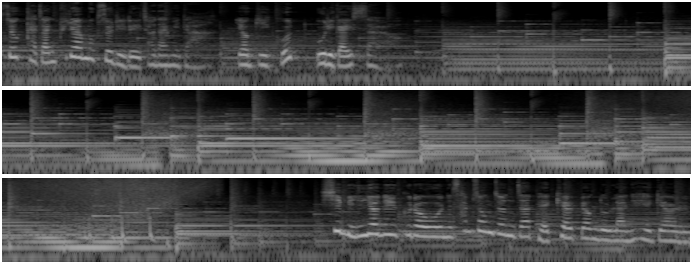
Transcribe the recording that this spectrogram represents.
속 가장 필요한 목소리를 전합니다. 여기 곧 우리가 있어요. (11년을) 끌어온 삼성전자 백혈병 논란 해결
